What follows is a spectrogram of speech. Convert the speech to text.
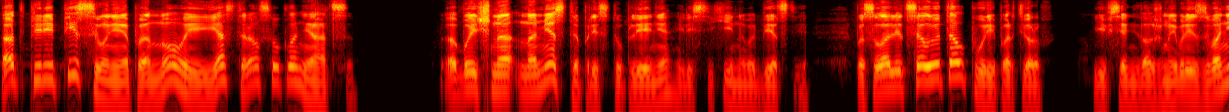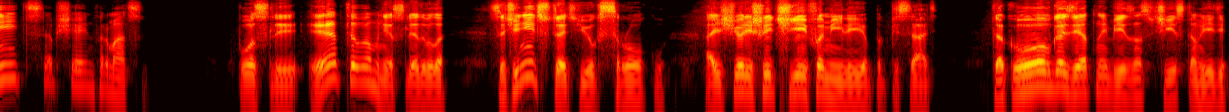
От переписывания по новой я старался уклоняться. Обычно на место преступления или стихийного бедствия посылали целую толпу репортеров, и все они должны были звонить, сообщая информацию. После этого мне следовало сочинить статью к сроку, а еще решить, чьей фамилией подписать. Таков газетный бизнес в чистом виде,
